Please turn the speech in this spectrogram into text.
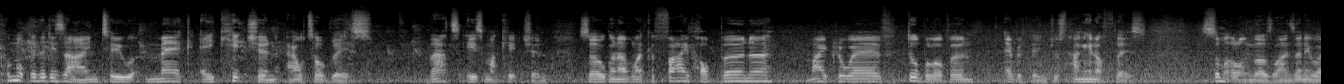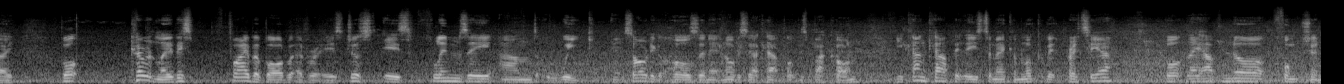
come up with a design to make a kitchen out of this. That is my kitchen. So we're to have like a five hob burner, microwave, double oven, everything just hanging off this. Somewhat along those lines anyway. But currently this fibre board, whatever it is, just is flimsy and weak. It's already got holes in it and obviously I can't put this back on. You can carpet these to make them look a bit prettier, but they have no function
